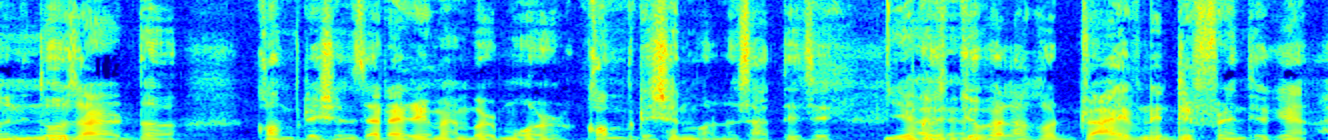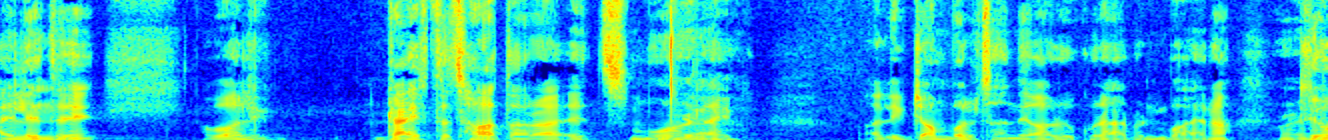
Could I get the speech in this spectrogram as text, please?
अनि those are the competitions that I remember more competition भन्नु साथै चाहिँ. त्यो बेलाको ड्राइभ नै डिफ्रेन्ट थियो क्या। अहिले चाहिँ अब अलिक ड्राइभ त छ तर इट्स मोर लाइक अलिक जम्बल छ नि त अरू कुराहरू पनि भएन। त्यो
